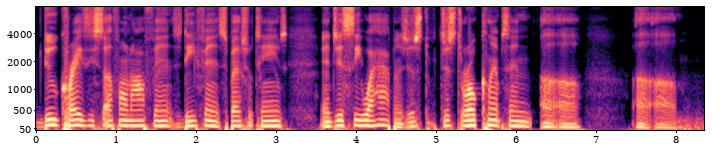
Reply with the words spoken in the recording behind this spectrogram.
do crazy stuff on offense, defense, special teams, and just see what happens. Just just throw Clemson uh, uh a, um,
